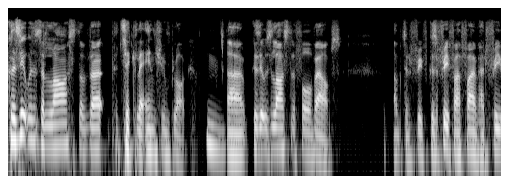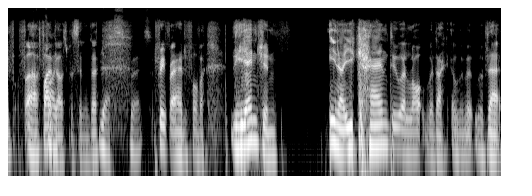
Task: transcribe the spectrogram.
because it was the last of that particular engine block, because Mm. uh, it was the last of the four valves up to the three, because the 355 had three, uh, five, Five. valves per cylinder. Yes, correct. 355 had four valves. The engine, you know, you can do a lot with that with, with that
